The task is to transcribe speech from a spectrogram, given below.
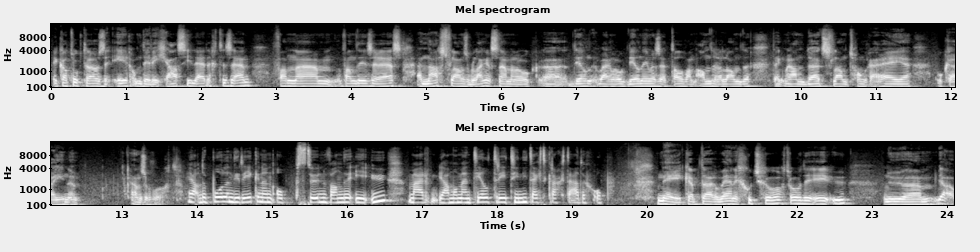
Ik had ook trouwens de eer om delegatieleider te zijn van, um, van deze reis. En naast Vlaams Belangers er ook, uh, deel, waren er ook deelnemers uit tal van andere landen. Denk maar aan Duitsland, Hongarije, Oekraïne enzovoort. Ja, de Polen die rekenen op steun van de EU, maar ja, momenteel treedt die niet echt krachtdadig op. Nee, ik heb daar weinig goeds gehoord over de EU. Nu, um, ja,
